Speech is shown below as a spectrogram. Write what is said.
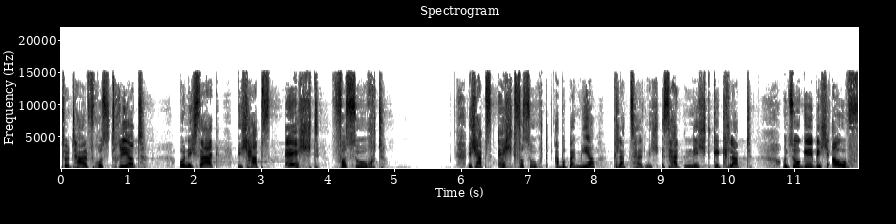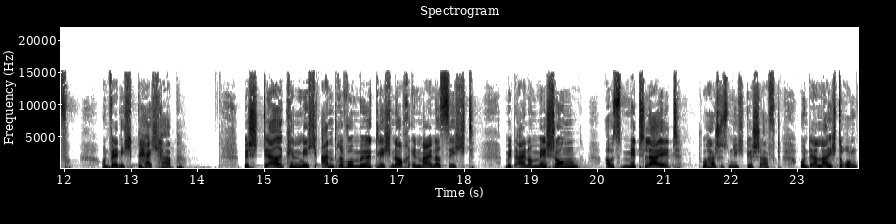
total frustriert und ich sag, ich hab's echt versucht. Ich habe es echt versucht, aber bei mir klappt's halt nicht. Es hat nicht geklappt. Und so gebe ich auf. Und wenn ich Pech hab, bestärken mich andere womöglich noch in meiner Sicht mit einer Mischung aus Mitleid, du hast es nicht geschafft, und Erleichterung,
